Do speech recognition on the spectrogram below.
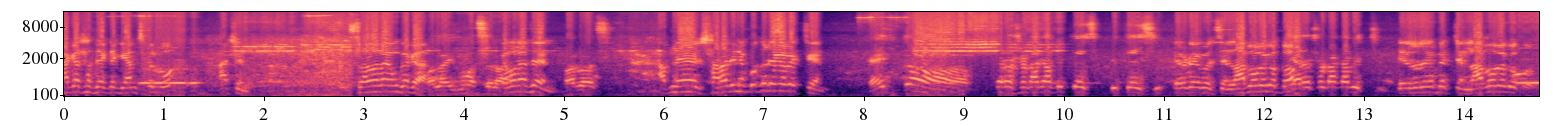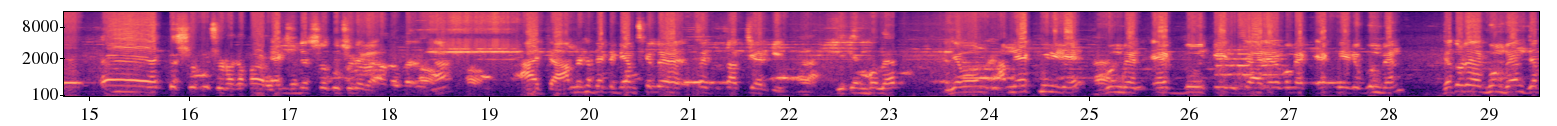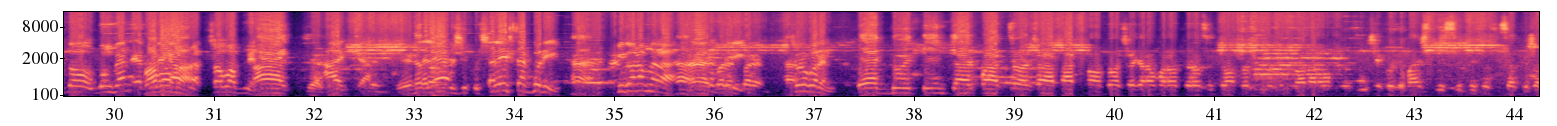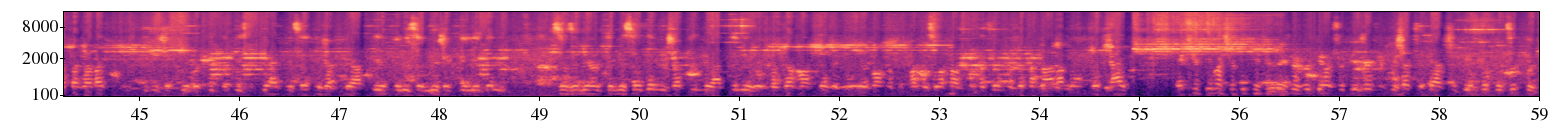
কাকার সাথে একটা গেমস খেলব। আসেন। আলাইকুম কাকা। ওয়ালাইকুম আসসালাম। কেমন আছেন? ভালো আছি। আপনি সারাদিনে কত টাকা বেচছেন? এই তো তেরোশো টাকা পেতে পেতে তেরো টাকা বেচছেন। লাভ হবে কত? তেরোশো টাকা বেচছি। টাকা বেচছেন। লাভ হবে কত? এক দেড়শো দুশো টাকা পার এক দেড়শো দুশো টাকা। হ্যাঁ? আচ্ছা আপনার সাথে একটা গেমস খেলতে চাচ্ছি আর কি। হ্যাঁ, কি গেম বলেন? যেমন আপনি এক মিনিটে গুনবেন। এক দুই তিন চার এরকম এক মিনিটে গুনবেন। যত টাকা গুনবেন যত গুনবেন সব আপনি আচ্ছা আচ্ছা তাহলে- স্টার্ট করি হ্যাঁ। কি করেন আপনারা হ্যাঁ, হ্যাঁ, হ্যাঁ। শুরু করেন এক দুই তিন চার পাঁচ ছয় সাত আট নয় দশ এগারো বারো তেরো চোদ্দ পনেরো ষোলো উনিশ একুশ বাইশ তেইশ চব্বিশ পঁচিশ ছাব্বিশ সাতাশ আঠাশ তিরিশ একত্রিশ বত্রিশ তেত্রিশ চৌত্রিশ পঁয়ত্রিশ আটত্রিশ উনত্রিশ চল্লিশ চল্লিশ একচল্লিশ ছেচল্লিশ আটচল্লিশ আটচল্লিশ উনপঞ্চাশ পঞ্চাশ একষট্টি বাষট্টি তেষট্টি চৌষট্টি পঁয়ষট্টি ছেষট্টি সাতষট্টি আটষট্টি উনসত্তর সত্তর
